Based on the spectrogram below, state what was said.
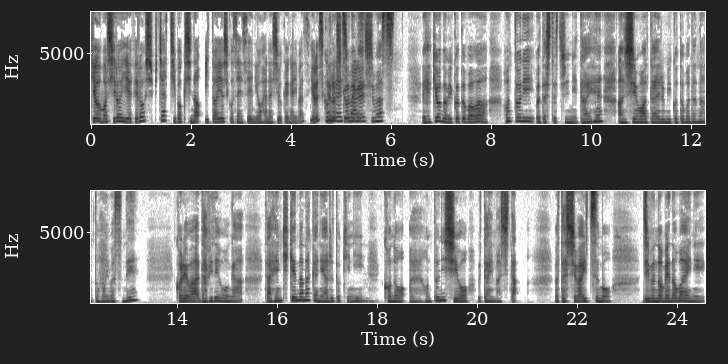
今日も白い家フェローシップチャッチ牧師の伊藤よしこ先生にお話を伺います。よろしくお願いしますえー、今日の御言葉は本当に私たちに大変安心を与える御言葉だなと思いますね。これはダビデ王が大変危険な中にある時に、この、えー、本当に詩を歌いました。私はいつも自分の目の前に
